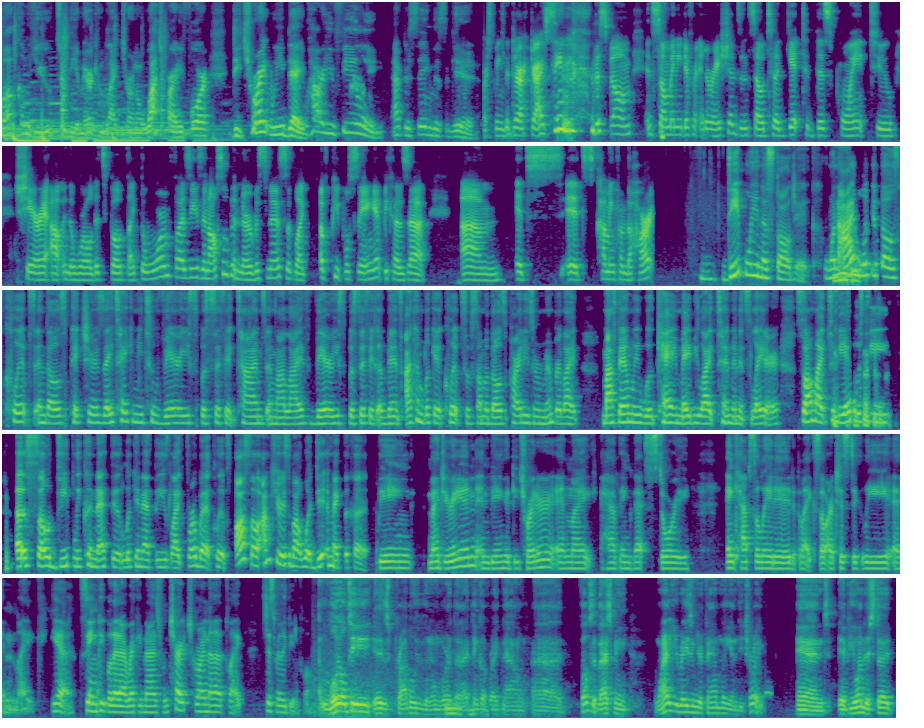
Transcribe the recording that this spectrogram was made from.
Welcome you to the American Black Journal watch party for Detroit We Dey. How are you feeling after seeing this again? Of course, being the director, I've seen this film in so many different iterations. And so to get to this point, to share it out in the world, it's both like the warm fuzzies and also the nervousness of like of people seeing it because uh um it's it's coming from the heart deeply nostalgic. When mm-hmm. I look at those clips and those pictures, they take me to very specific times in my life, very specific events. I can look at clips of some of those parties and remember like my family would came maybe like 10 minutes later. So I'm like to be able to see us so deeply connected looking at these like throwback clips. Also, I'm curious about what didn't make the cut. Being Nigerian and being a Detroiter and like having that story encapsulated like so artistically and like yeah seeing people that i recognize from church growing up like it's just really beautiful. Loyalty is probably the one word that i think of right now. Uh, folks have asked me why are you raising your family in detroit? And if you understood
